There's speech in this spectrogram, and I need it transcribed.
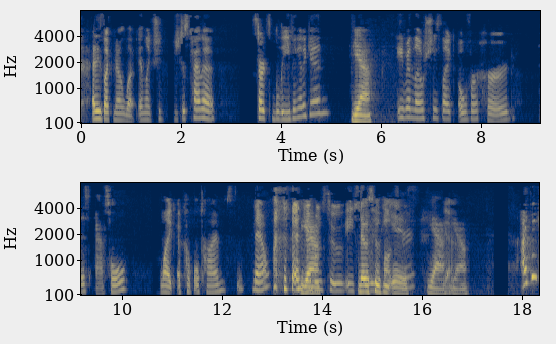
And he's like, no, look. And like she just kind of starts believing it again. Yeah. even though she's like overheard this asshole like a couple times now and Yeah. knows who he's Knows who he is. Yeah, Yeah. yeah. I think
